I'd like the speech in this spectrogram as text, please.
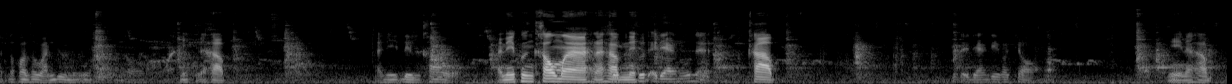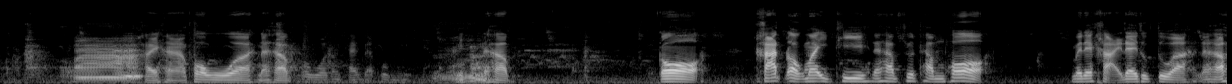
ทนครสวรรค์อยู่นู่นนี่นะครับ อันนี้ดึงเข้าอันนี้เพิ่งเข้ามานะครับนี่ชุดไอแดงนู้นเนี่ยครับชุดไอแดงที่เขาจองนี่นะครับใครหาพ่อวัวนะครับเพราะวัวต้องใช้แบบพวกนี้นี่นะครับ ก็ คัดออกมาอีกทีนะครับ ชุดทำพ่อ ไม่ได้ขายได้ทุกตัวนะครับ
